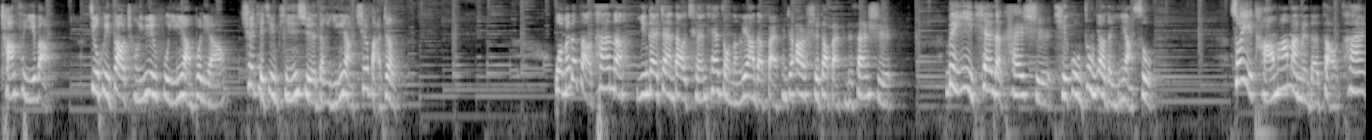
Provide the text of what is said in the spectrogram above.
长此以往，就会造成孕妇营养不良、缺铁性贫血等营养缺乏症。我们的早餐呢，应该占到全天总能量的百分之二十到百分之三十，为一天的开始提供重要的营养素。所以，糖妈妈们的早餐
